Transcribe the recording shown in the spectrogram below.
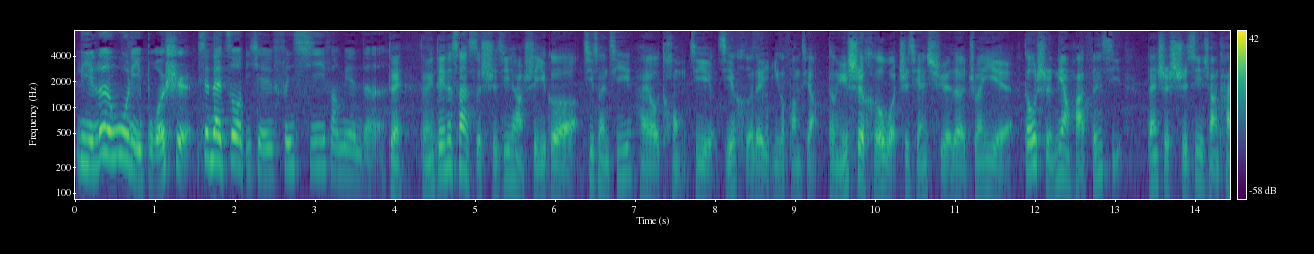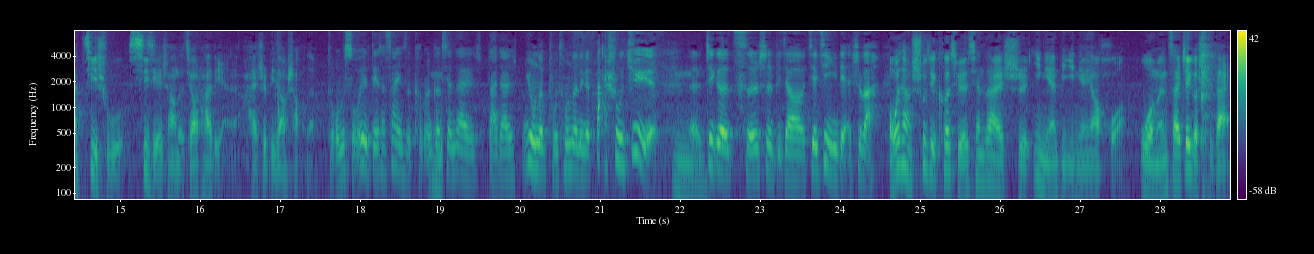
理论物理博士，现在做一些分析方面的。对，等于 data science 实际上是一个计算机还有统计结合的一个方向，等于是和我之前学的专业都是量化分析。但是实际上，它技术细节上的交叉点还是比较少的。我们所谓的 data science 可能跟现在大家用的普通的那个大数据，呃，这个词是比较接近一点，是吧？我想，数据科学现在是一年比一年要火。我们在这个时代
